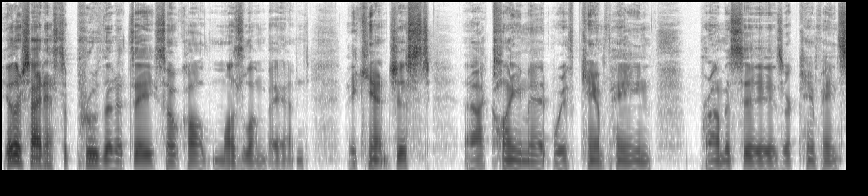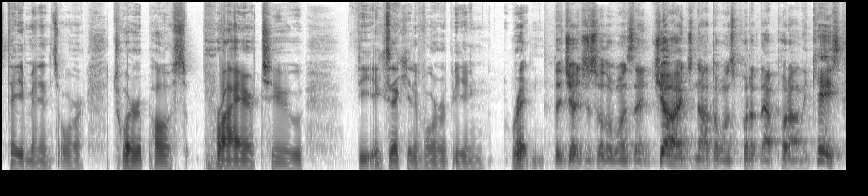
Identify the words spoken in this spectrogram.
the other side has to prove that it's a so called Muslim ban. They can't just uh, claim it with campaign promises or campaign statements or Twitter posts prior to the executive order being written. The judges are the ones that judge, not the ones put that put on the case.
